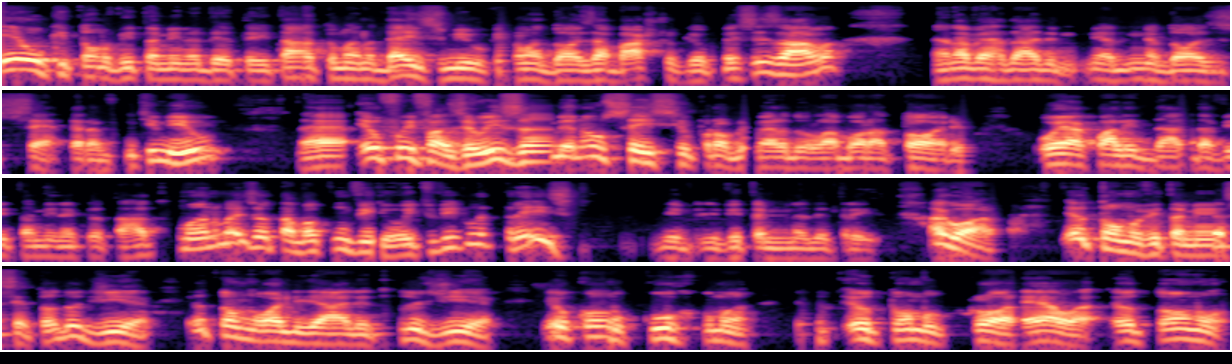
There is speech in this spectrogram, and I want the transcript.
Eu que tomo vitamina D3, estava tomando 10 mil, que é uma dose abaixo do que eu precisava, né, na verdade, minha, minha dose certa era 20 mil, né, eu fui fazer o exame, eu não sei se o problema era do laboratório ou é a qualidade da vitamina que eu estava tomando, mas eu estava com 28,3 de, de, vitamina D3. Agora, eu tomo vitamina C todo dia, eu tomo óleo de alho todo dia, eu como cúrcuma, eu, tomo clorela, eu tomo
